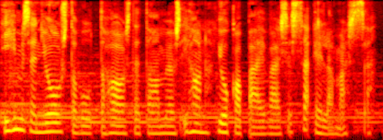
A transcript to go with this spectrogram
Ihmisen joustavuutta haastetaan myös ihan jokapäiväisessä elämässä –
